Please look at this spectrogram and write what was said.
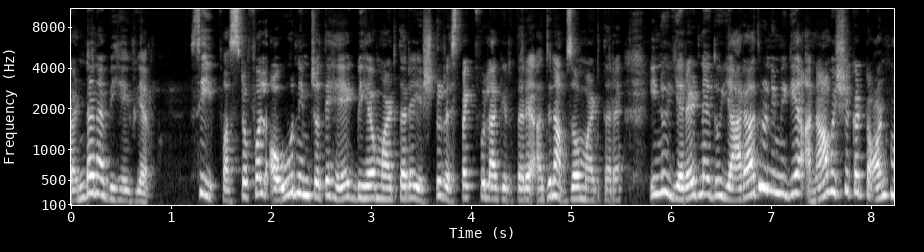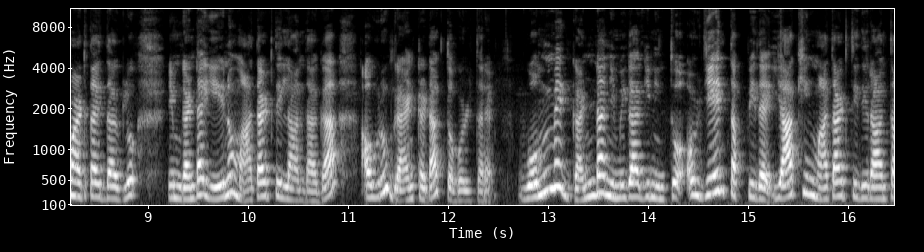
ಗಂಡನ behaviour see first of all ಅವ್ರು ನಿಮ್ಮ ಜೊತೆ ಹೇಗೆ ಬಿಹೇವ್ ಮಾಡ್ತಾರೆ, ಎಷ್ಟು ರೆಸ್ಪೆಕ್ಟ್ಫುಲ್ ಆಗಿರ್ತಾರೆ, ಅದನ್ನ ಅಬ್ಸರ್ವ್ ಮಾಡ್ತಾರೆ. ಇನ್ನು ಎರಡನೇದು, ಯಾರಾದರೂ ನಿಮಗೆ ಅನಾವಶ್ಯಕ ಟಾಂಟ್ ಮಾಡ್ತಾ ಇದ್ದಾಗಲೂ ನಿಮ್ಮ ಗಂಡ ಏನೂ ಮಾತಾಡ್ತಿಲ್ಲ ಅಂದಾಗ, ಅವರು ಗ್ರಾಂಟೆಡ್ ಆಗಿ ತಗೊಳ್ತಾರೆ. ಒಮ್ಮೆ ಗಂಡ ನಿಮಗಾಗಿ ನಿಂತು, ಅವ್ಳು ಏನು ತಪ್ಪಿದೆ, ಯಾಕೆ ಹಿಂಗೆ ಮಾತಾಡ್ತಿದ್ದೀರಾ ಅಂತ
